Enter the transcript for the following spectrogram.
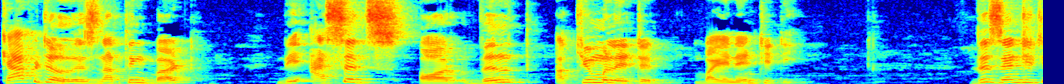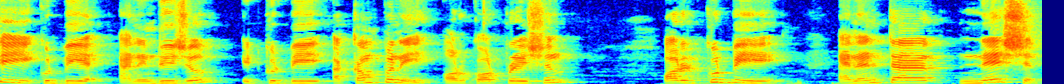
Capital is nothing but the assets or wealth accumulated by an entity. This entity could be an individual, it could be a company or corporation, or it could be an entire nation.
